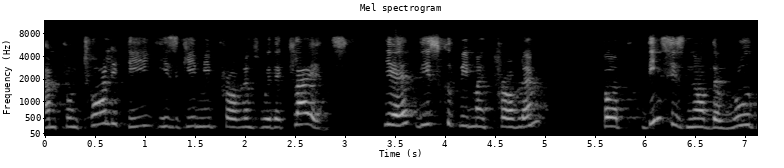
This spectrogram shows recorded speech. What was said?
and punctuality is giving me problems with the clients. Yeah, this could be my problem, but this is not the root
